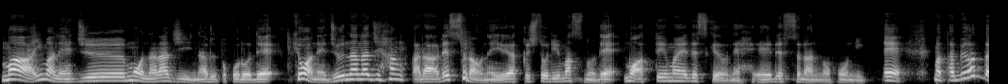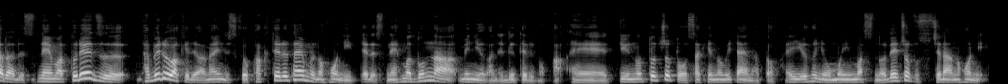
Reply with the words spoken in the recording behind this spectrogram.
まあ今ね、10もう7時になるところで、今日はね、17時半からレストランをね、予約しておりますので、もうあっという間ですけどね、レストランの方に行って、まあ食べ終わったらですね、まあとりあえず食べるわけではないんですけど、カクテルタイムの方に行ってですね、まあどんなメニューがね、出てるのか、えー、っていうのと、ちょっとお酒飲みたいなというふうに思いますので、ちょっとそちらの方に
